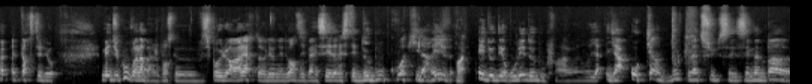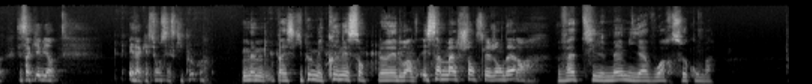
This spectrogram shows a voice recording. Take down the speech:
Acteur studio. Mais du coup, voilà, bah, je pense que, spoiler alerte, Leon Edwards, il va essayer de rester debout quoi qu'il arrive Ouais. et de dérouler debout. Enfin, il y a, y a aucun doute là-dessus. C'est même pas, euh, c'est ça qui est bien. Et la question, c'est ce qu'il peut, quoi. Même pas ce qu'il peut, mais connaissant Leon Edwards et sa malchance légendaire, va-t-il même y avoir ce combat? De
